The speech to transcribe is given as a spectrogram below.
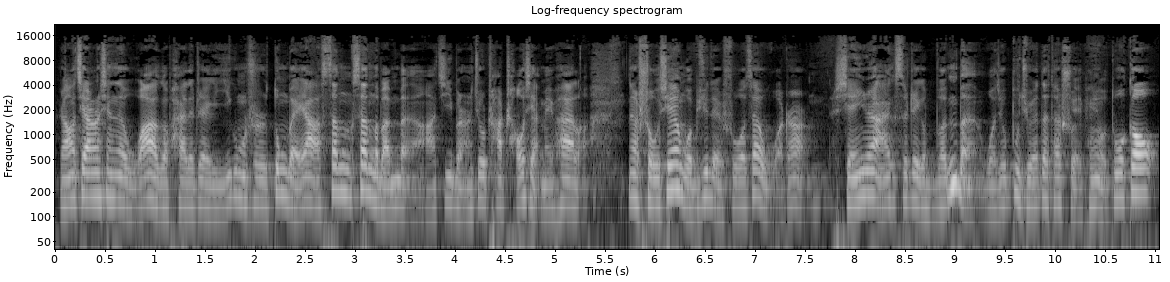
然后加上现在五阿哥拍的这个，一共是东北亚三三个版本。本啊，基本上就差朝鲜没拍了。那首先我必须得说，在我这儿，《嫌疑人 X》这个文本，我就不觉得它水平有多高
